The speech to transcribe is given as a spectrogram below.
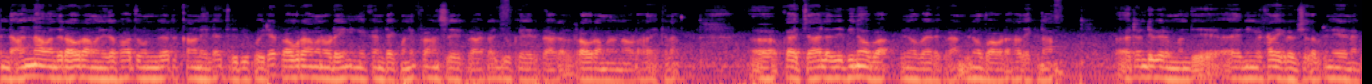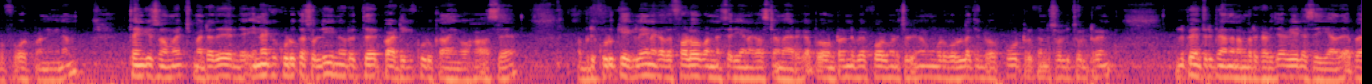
இந்த அண்ணா வந்து ரவுராமன் இதை பார்த்து வந்தார் காணியில் திருப்பி போயிட்டார். ரவுராமனோடையும் நீங்கள் கான்டாக்ட் பண்ணி ஃப்ரான்ஸில் இருக்கிறார்கள் யூகேல இருக்கிறார்கள். ரவுராமன் அண்ணாவோட கதைக்கலாம் காய்ச்சா அல்லது வினோபா வினோபா இருக்கிறான். வினோபாவோட கதைக்கலாம் ரெண்டு பேரும் வந்து நீங்கள் கதைக்கிற விஷயத்தை அப்படி நேரம் எனக்கு ஃபோர்ட் பண்ணுவீங்கன்னா. தேங்க்யூ ஸோ மச் மற்றது இந்த எனக்கு கொடுக்க சொல்லி இன்னொரு தேர்ட் பார்ட்டிக்கு கொடுக்காங்க ஆசை அப்படி கொடுக்கல எனக்கு அதை ஃபாலோ பண்ண சரியான கஷ்டமாக இருக்குது அப்போ ஒன்று ரெண்டு பேர் கால் பண்ணி சொல்லி உங்களுக்கு ஒரு லட்சம் ரூபா போட்டிருக்குன்னு சொல்லி சொல்கிறேன் திருப்பி திருப்பி அந்த நம்பர் கிடைச்சா வேலை செய்யாது. அப்போ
